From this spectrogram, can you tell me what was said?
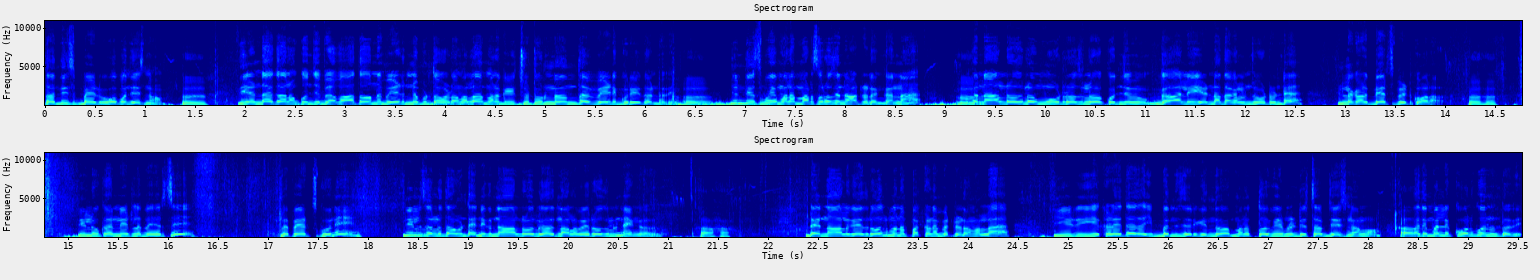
దాన్ని తీసి బయట ఓపెన్ చేసినాం. ఇది ఎండాకాలం కొంచెం వాతావరణం వేడి ఉన్నప్పుడు తవ్వడం వల్ల మనకి ఈ చుట్టూ ఉన్నదంతా వేడి గురవుతుంటది. దీన్ని తీసుకుపోయి మళ్ళీ మరుసటి రోజు నాటడం కన్నా ఒక నాలుగు రోజులు మూడు రోజులు కొంచెం గాలి ఎండ తగలని చోటు ఉంటే ఇట్లా కాడ బేర్చి పెట్టుకోవాలా. నీళ్ళు కన్నీ ఇట్లా బేర్చి ఇట్లా పేర్చుకొని నీళ్ళు చల్లుతూ ఉంటే నీకు నాలుగు రోజులు కాదు నలభై రోజులు ఏం కాదు ఆహా అంటే నాలుగైదు రోజులు మనం పక్కన పెట్టడం వల్ల ఈ ఎక్కడైతే ఇబ్బంది జరిగిందో మనం తవ్వి డిస్టర్బ్ చేసినామో అది మళ్ళీ కోలుకొని ఉంటుంది.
